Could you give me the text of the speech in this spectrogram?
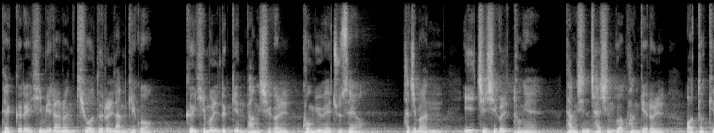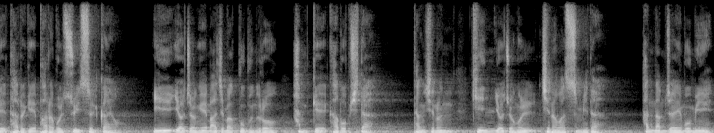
댓글에 힘이라는 키워드를 남기고 그 힘을 느낀 방식을 공유해 주세요. 하지만 이 지식을 통해 당신 자신과 관계를 어떻게 다르게 바라볼 수 있을까요? 이 여정의 마지막 부분으로 함께 가봅시다. 당신은 긴 여정을 지나왔습니다. 한 남자의 몸이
